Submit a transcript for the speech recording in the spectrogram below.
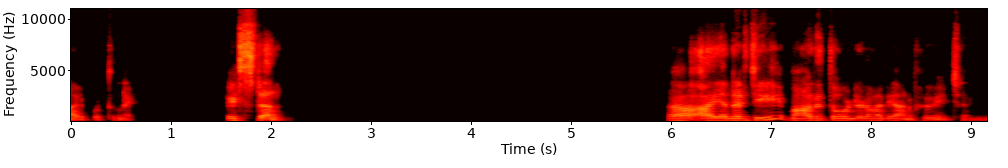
మారిపోతున్నాయి. ఇట్స్ డన్ ఆ ఎనర్జీ మారుతూ ఉండడం అది అనుభవించండి.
